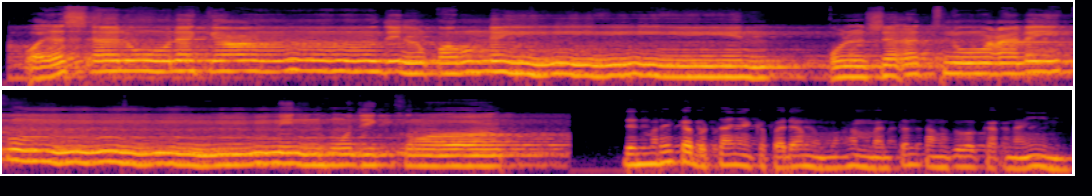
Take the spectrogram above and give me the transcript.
ويسألونك عن ذي القرنين قل سأتلو عليكم منه ذكرا Dan mereka bertanya kepadamu Muhammad tentang Zulkarnain.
